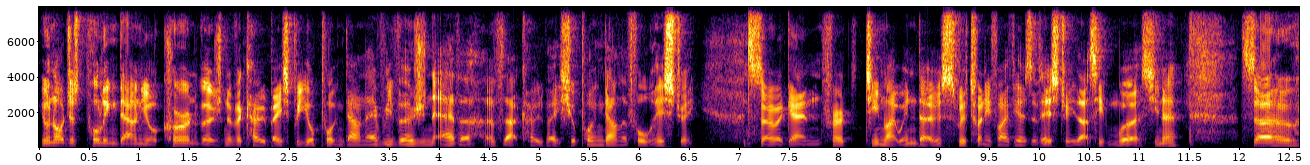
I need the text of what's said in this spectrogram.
you're not just pulling down your current version of a code base, but you're pulling down every version ever of that code base. You're pulling down the full history. So again, for a team like Windows with 25 years of history, that's even worse, you know. So,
